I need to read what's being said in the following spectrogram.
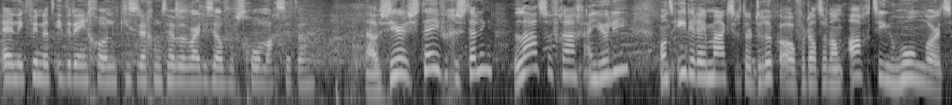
En ik vind dat iedereen gewoon een kiesrecht moet hebben waar hij zelf op school mag zitten. Nou, zeer stevige stelling. Laatste vraag aan jullie. Want iedereen maakt zich er druk over dat er dan 1800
